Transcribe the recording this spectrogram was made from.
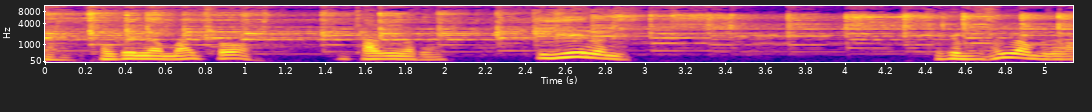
어, 동백나무 많죠? 작은 것은. 위에는 저게 무슨 나무더라?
